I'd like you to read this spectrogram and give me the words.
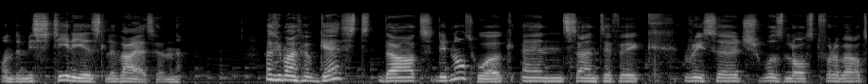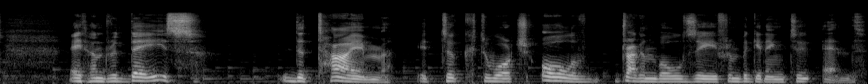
on the mysterious Leviathan. As you might have guessed, that did not work and scientific research was lost for about 800 days. The time it took to watch all of Dragon Ball Z from beginning to end.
